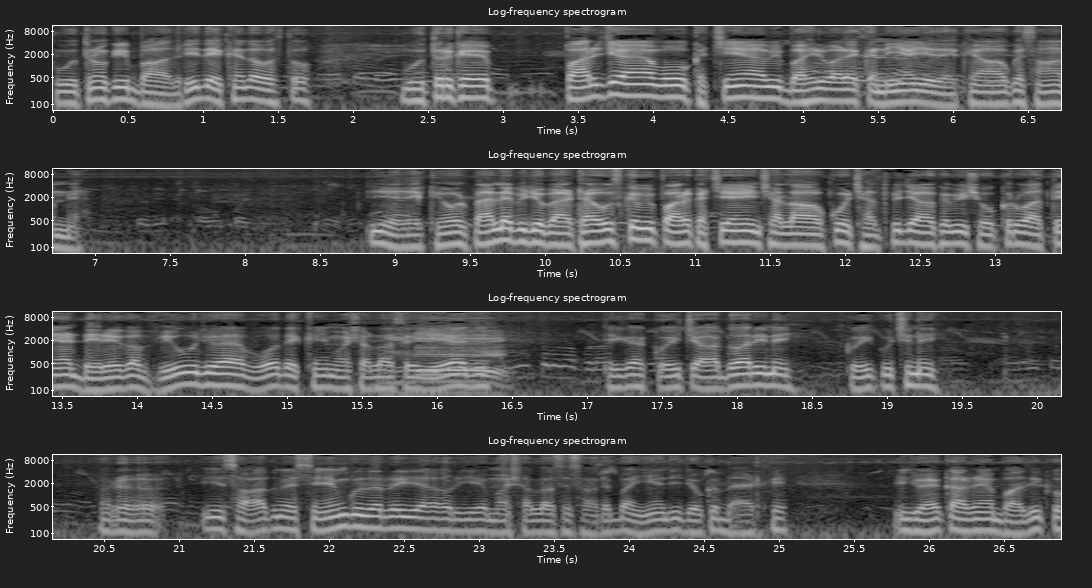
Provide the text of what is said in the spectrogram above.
कबूतरों की बहादुरी देखें दोस्तों। कबूतर के पर जो हैं वो कच्चे हैं अभी बाहर वाले कन्नियाँ ये देखें आपके सामने। ये देखें, और पहले भी जो बैठा है, उसके भी पार्क अच्छे हैं, इंशाल्लाह। आपको छत पे जाके भी शो करवाते हैं, डेरे का व्यू जो है, वो देखें, माशाल्लाह से ये है जी। ठीक है, कोई चार द्वारी नहीं, कोई कुछ नहीं। और ये साथ में सेम गुजर रही है, और ये माशाल्लाह से सारे भाई हैं जी, जो कि बैठ के इंजॉय कर रहे हैं बाजी को।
